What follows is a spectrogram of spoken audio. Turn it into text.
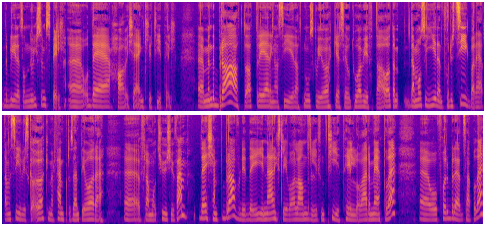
Det blir et sånn nullsumspill, eh, og det har vi ikke egentlig tid til. Eh, men det er bra at, at regjeringa sier at nå skal vi øke CO2-avgifta, og at de, de, også gir en forutsigbarhet. De sier vi skal øke med 5% i året eh, fram mot 2025. Det er kjempebra, fordi det gir næringslivet og alle andre liksom tid til å være med på det eh, og forberede seg på det.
